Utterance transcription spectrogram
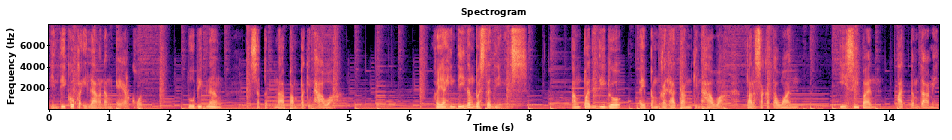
Hindi ko kailangan ng aircon. Tubig lang, sapat na pampaginhawa. Kaya hindi lang basta linis. Ang paliligo ay pangkalahatang ginhawa para sa katawan, isipan at damdamin.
